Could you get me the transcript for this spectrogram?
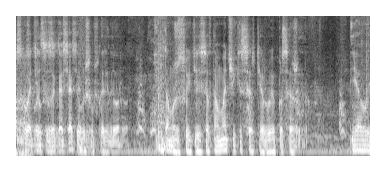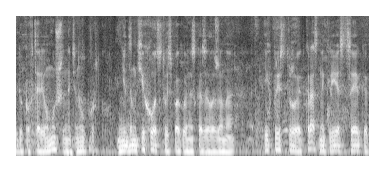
Схватился за косяк и вышел в коридор. Там уже суетились автоматчики, сортируя пассажиров. «Я выйду», — повторил муж и натянул куртку. «Не донкихотствуй», — спокойно сказала жена. «Их пристроят. Красный крест, церковь.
